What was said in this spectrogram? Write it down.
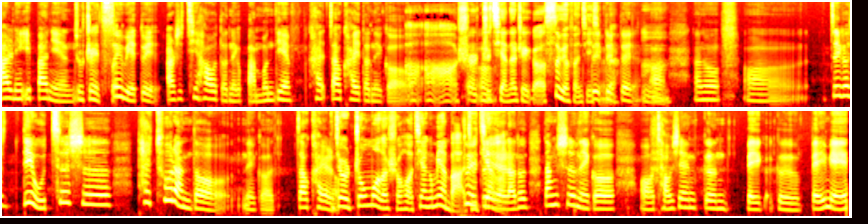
二零一八年就这次。四月对二十七号的那个板门店开召开的那个啊啊啊是之前的这个四月份进行的。对对嗯。然后呃这个第五次是太突然的那个召开了。就是周末的时候见个面吧就见了。然后当时那个呃朝鲜跟北个北美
